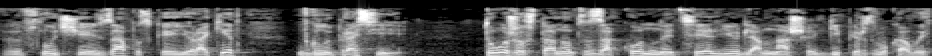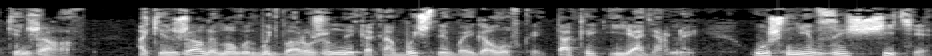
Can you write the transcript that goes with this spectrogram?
в случае запуска ее ракет вглубь России тоже станут законной целью для наших гиперзвуковых кинжалов. А кинжалы могут быть вооружены как обычной боеголовкой, так и ядерной. Уж не в защите.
